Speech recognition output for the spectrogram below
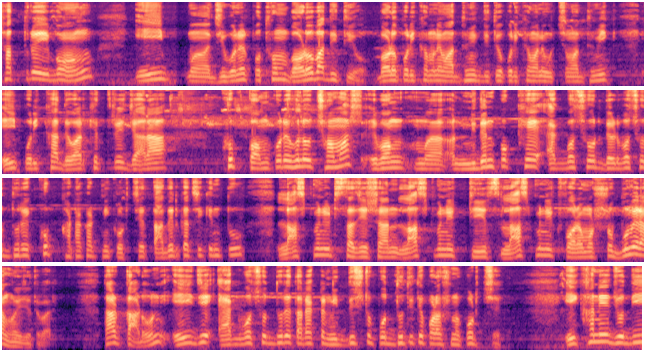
ছাত্র এবং এই জীবনের প্রথম বড় বা দ্বিতীয়, বড় পরীক্ষা মানে মাধ্যমিক, দ্বিতীয় পরীক্ষা মানে উচ্চ মাধ্যমিক, এই পরীক্ষা দেওয়ার ক্ষেত্রে যারা খুব কম করে হলেও ছ মাস এবং নিদেন পক্ষে এক বছর, দেড় বছর ধরে খুব খাটাখাটনি করছে, তাদের কাছে কিন্তু last minute suggestion last minute tips last minute পরামর্শ বুমেরাং হয়ে যেতে পারে। তার কারণ এই যে এক বছর ধরে তারা একটা নির্দিষ্ট পদ্ধতিতে পড়াশোনা করছে। এখানে যদি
